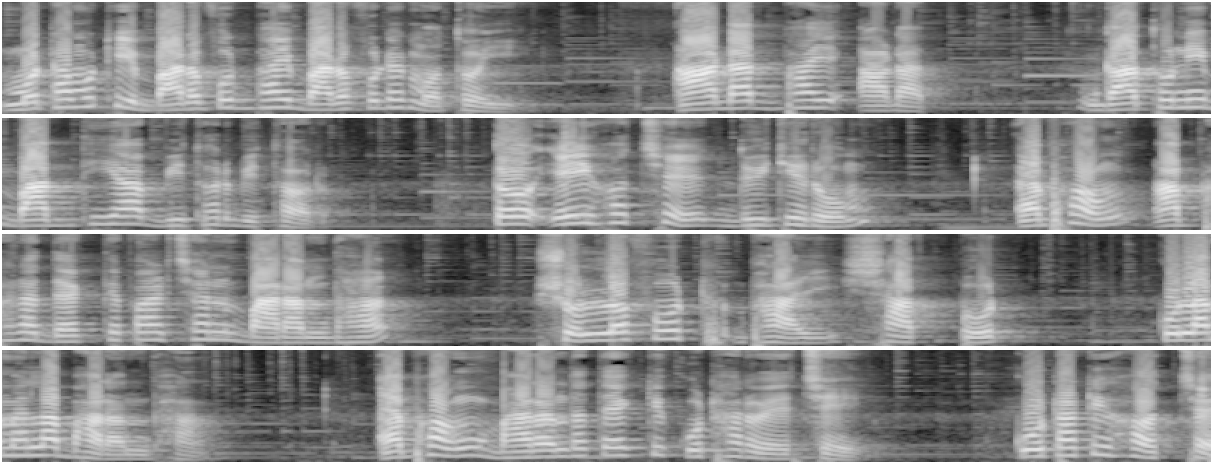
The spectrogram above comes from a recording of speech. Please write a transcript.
মোটামুটি বারো ফুট ভাই বারো ফুটের মতোই। আডাত ভাই আডাত। গাঁথুনি বাদ দিয়া ভিতর ভিতর। তো এই হচ্ছে দুইটি রুম এবং আপনারা দেখতে পাচ্ছেন বারান্দা। ষোলো ফুট ভাই সাত ফুট কোলামেলা বারান্দা। এবং বারান্দাতে একটি কোঠা রয়েছে। কোঠাটি হচ্ছে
